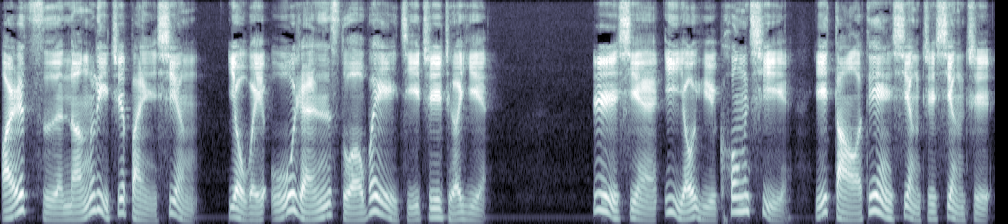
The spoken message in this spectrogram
而此能力之本性又为无人所未及之者也。日线亦有与空气以导电性之性质，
